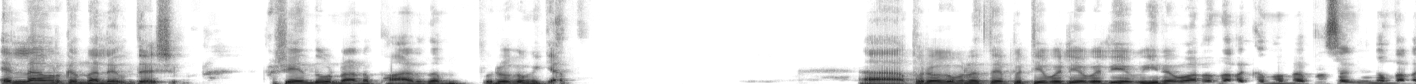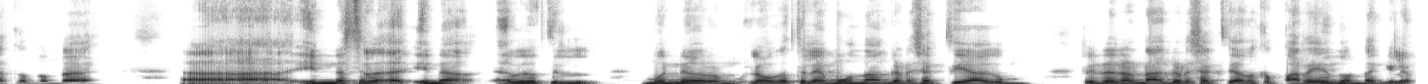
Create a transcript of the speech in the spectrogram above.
എല്ലാവർക്കും നല്ല ഉദ്ദേശമുണ്ട്. പക്ഷെ എന്തുകൊണ്ടാണ് ഭാരതം പുരോഗമിക്കാത്തത്? പുരോഗമനത്തെ പറ്റി വലിയ വലിയ വീരവാദം നടക്കുന്നുണ്ട് പ്രസംഗങ്ങൾ നടക്കുന്നുണ്ട്. ഇന്ന സ്ഥല ഇന്ന വിധത്തിൽ മുന്നേറും. ലോകത്തിലെ മൂന്നാം ഘട ശക്തിയാകും. പിന്നെ രണ്ടാം ഘട ശക്തി അതൊക്കെ പറയുന്നുണ്ടെങ്കിലും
